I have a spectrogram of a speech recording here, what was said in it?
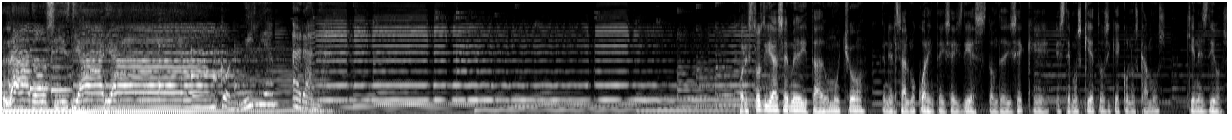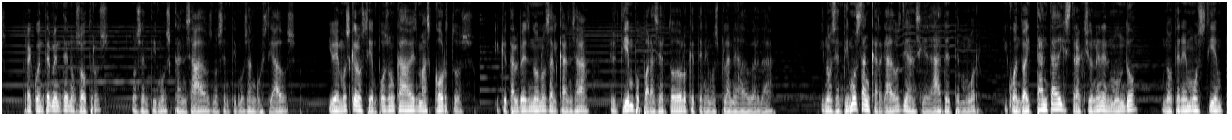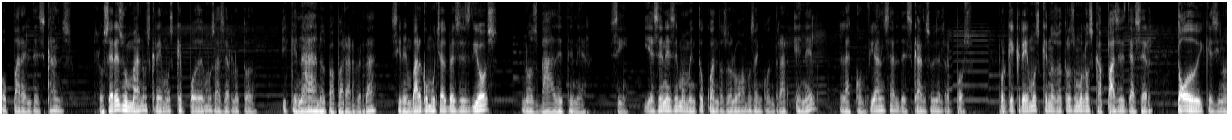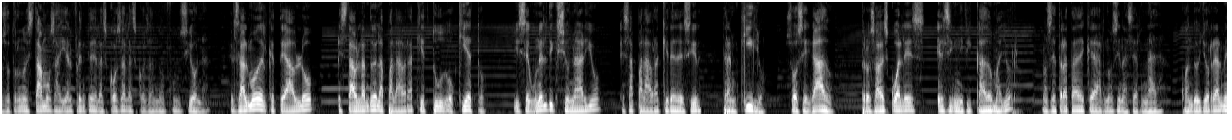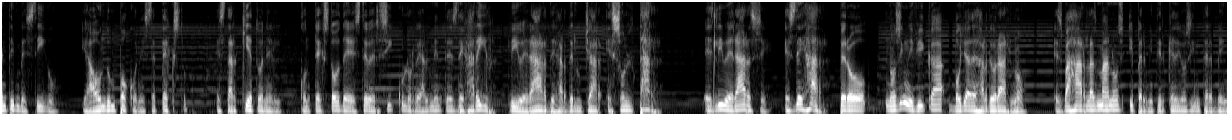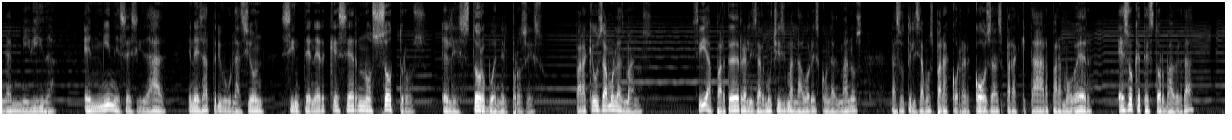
La dosis diaria con William Arana. Por estos días he meditado mucho en el Salmo 46.10, donde dice que estemos quietos y que conozcamos quién es Dios. Frecuentemente nosotros nos sentimos cansados, nos sentimos angustiados y vemos que los tiempos son cada vez más cortos y que tal vez no nos alcanza el tiempo para hacer todo lo que tenemos planeado, ¿verdad? Y nos sentimos tan cargados de ansiedad, de temor. Y cuando hay tanta distracción en el mundo, no tenemos tiempo para el descanso. Los seres humanos creemos que podemos hacerlo todo y que nada nos va a parar, ¿verdad? Sin embargo, muchas veces Dios nos va a detener, sí. Y es en ese momento cuando solo vamos a encontrar en Él la confianza, el descanso y el reposo. Porque creemos que nosotros somos los capaces de hacer todo y que si nosotros no estamos ahí al frente de las cosas, las cosas no funcionan. El salmo del que te hablo está hablando de la palabra quietud o quieto. Y según el diccionario, esa palabra quiere decir tranquilo, sosegado. Pero ¿sabes cuál es el significado mayor? No se trata de quedarnos sin hacer nada. Cuando yo realmente investigo y ahondo un poco en este texto, estar quieto en el contexto de este versículo realmente es dejar ir, liberar, dejar de luchar, es soltar, es liberarse, es dejar. Pero no significa voy a dejar de orar, no. Es bajar las manos y permitir que Dios intervenga en mi vida, en mi necesidad, en esa tribulación, sin tener que ser nosotros el estorbo en el proceso. ¿Para qué usamos las manos? Sí, aparte de realizar muchísimas labores con las manos, las utilizamos para correr cosas, para quitar, para mover. Eso que te estorba, ¿verdad?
